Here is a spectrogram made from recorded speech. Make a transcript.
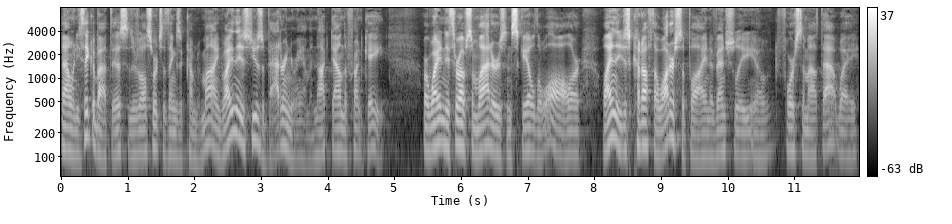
Now, when you think about this, there's all sorts of things that come to mind. Why didn't they just use a battering ram and knock down the front gate? Or why didn't they throw up some ladders and scale the wall? Or why didn't they just cut off the water supply and eventually, you know, force them out that way?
